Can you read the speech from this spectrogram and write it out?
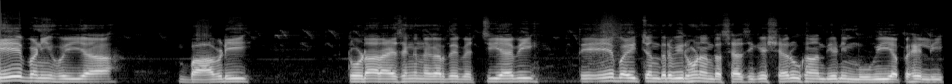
ਇਹ ਬਣੀ ਹੋਈ ਆ ਬਾਵੜੀ ਟੋਡਾ ਰਾਏ ਸਿੰਘ ਨਗਰ ਦੇ ਵਿੱਚ ਹੀ ਹੈ ਵੀ। ਤੇ ਇਹ ਬਾਈ ਚੰਦਰਵੀਰ ਹੁਣਾਂ ਨੇ ਦੱਸਿਆ ਸੀ ਕਿ ਸ਼ਾਹਰੂਖ ਖਾਨ ਦੀ ਜਿਹੜੀ ਮੂਵੀ ਆ ਪਹੇਲੀ,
